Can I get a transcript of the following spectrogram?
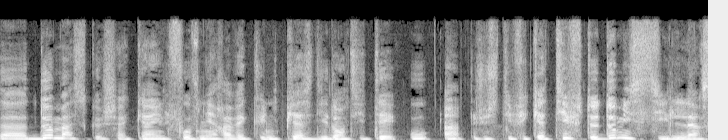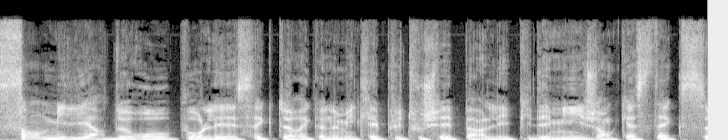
à deux masques chacun. Il faut venir avec une pièce d'identité ou un justificatif de domicile. 100 milliards d'euros pour les secteurs économiques les plus touchés par l'épidémie. Jean Castex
